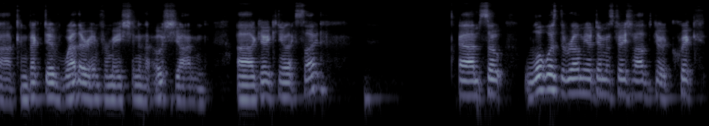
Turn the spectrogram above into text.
uh, convective weather information in the ocean. Uh, Gary, can you next slide? Um, so what was the Romeo demonstration? I'll do a quick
